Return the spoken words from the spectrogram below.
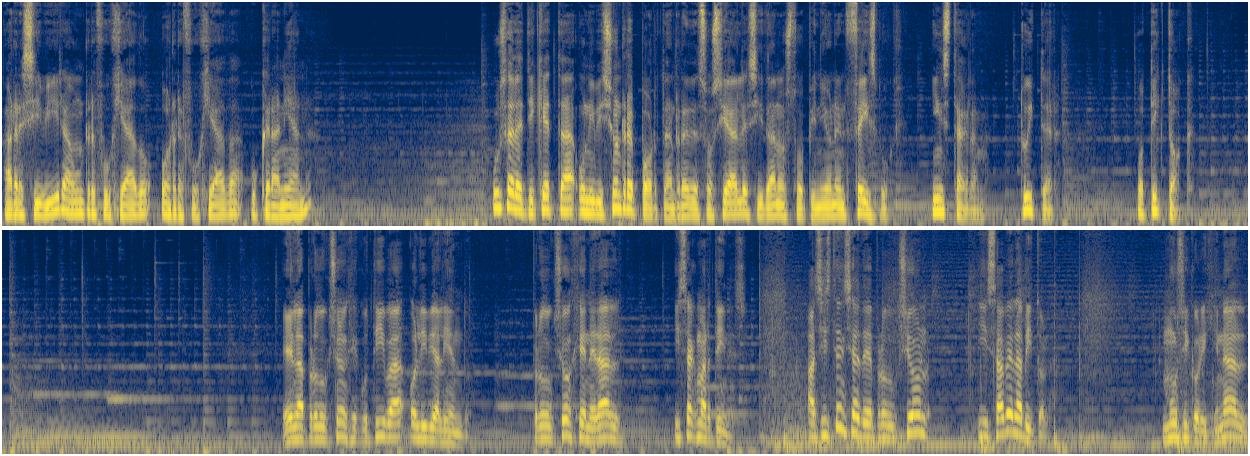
a recibir a un refugiado o refugiada ucraniana? Usa la etiqueta Univisión Reporta en redes sociales y danos tu opinión en Facebook, Instagram, Twitter o TikTok. En la producción ejecutiva, Olivia Liendo. Producción general, Isaac Martínez. Asistencia de producción, Isabela Vítola. Música original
